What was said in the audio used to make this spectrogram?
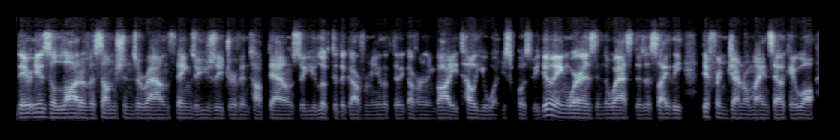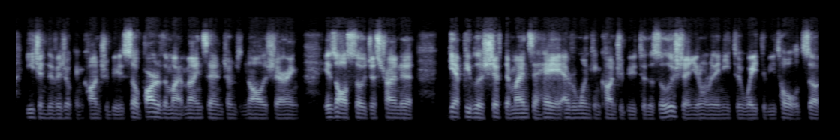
there is a lot of assumptions around things are usually driven top down. So you look to the government, you look to the governing body, tell you what you're supposed to be doing. Whereas in the West, there's a slightly different general mindset. Okay, well, each individual can contribute. So part of the mindset in terms of knowledge sharing is also just trying to get people to shift their mind say hey everyone can contribute to the solution you don't really need to wait to be told so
